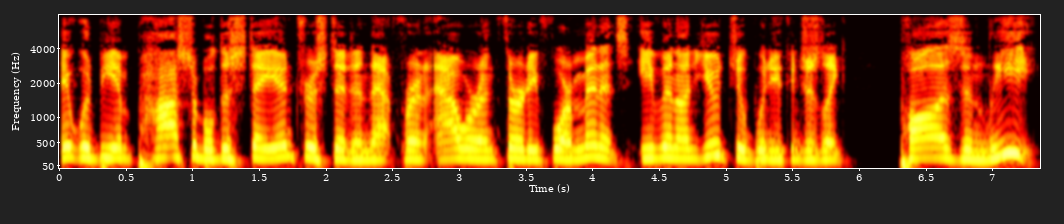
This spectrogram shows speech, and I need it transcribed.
It would be impossible to stay interested in that for an hour and thirty four minutes, even on YouTube, when you can just like pause and leave."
